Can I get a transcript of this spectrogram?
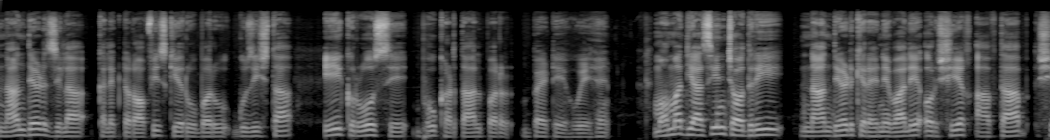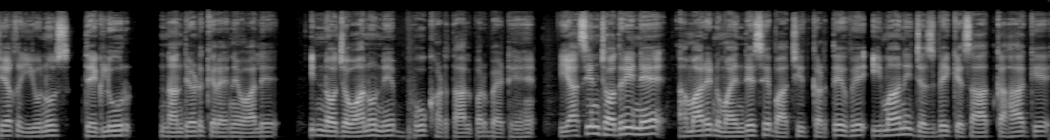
नांदेड़ ज़िला कलेक्टर ऑफ़िस के रूबरू गुज्त एक रोज़ से भूख हड़ताल पर बैठे हुए हैं। मोहम्मद यासीन चौधरी नांदेड़ के रहने वाले और शेख आफ्ताब, शेख यूनुस, देगलूर, नांदेड़ के रहने वाले, इन नौजवानों ने भूख हड़ताल पर बैठे हैं। यासीन चौधरी ने हमारे नुमाइंदे से बातचीत करते हुए ईमानी जज्बे के साथ कहा कि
